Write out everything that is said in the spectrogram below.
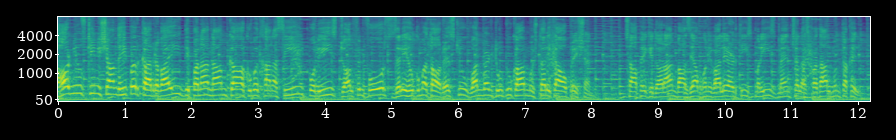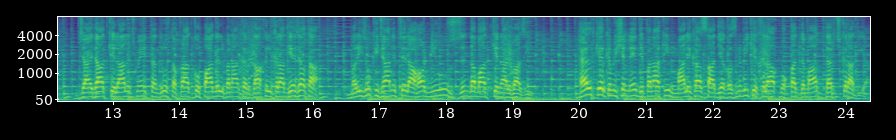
لاہور نیوز کی نشاندہی پر کارروائی دپنا نام کا حکومت خانہ سیل، پولیس، ڈالفن فورس، ضلع حکومت اور rescue one one two two کا مشترکہ آپریشن۔ چھاپے کے دوران بازیاب ہونے والے اڑتیس مریض مینٹل ہسپتال منتقل۔ جائیداد کے لالچ میں تندرست افراد کو پاگل بنا کر داخل کرا دیا جاتا۔ مریضوں کی جانب سے لاہور نیوز زندہ باد کے نعرے بازی۔ ہیلتھ کیئر کمیشن نے دپنا کی مالکہ سادیہ غزنوی کے خلاف مقدمات درج کرا دیا۔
